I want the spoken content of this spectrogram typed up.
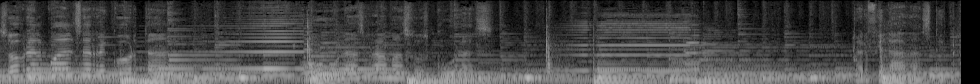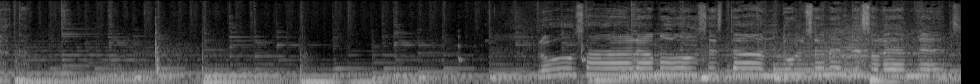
Sobre el cual se recortan unas ramas oscuras de plata. Los álamos están dulcemente solemnes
